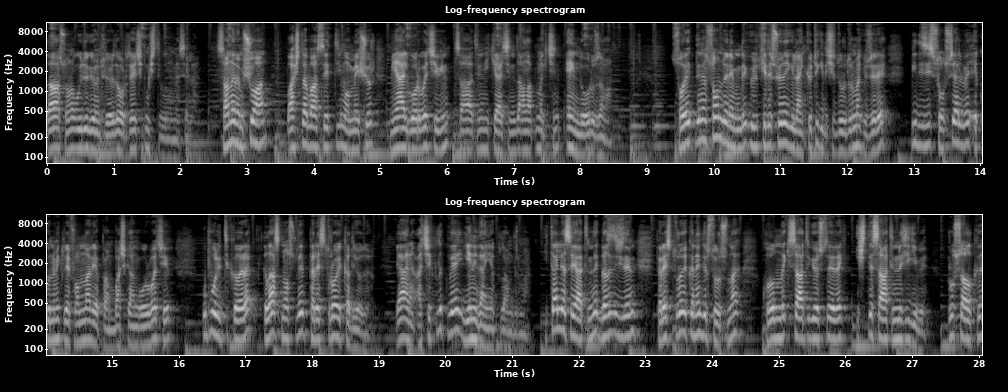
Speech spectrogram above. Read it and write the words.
daha sonra uydu görüntüleri de ortaya çıkmıştı bunun mesela. Sanırım şu an başta bahsettiğim o meşhur Mihail Gorbaçev'in saatinin hikayesini de anlatmak için en doğru zaman. Sovyetlerin son döneminde ülkede süre gelen kötü gidişi durdurmak üzere bir dizi sosyal ve ekonomik reformlar yapan Başkan Gorbaçev bu politikalara glasnost ve perestroika diyordu. Yani açıklık ve yeniden yapılandırma. İtalya seyahatinde gazetecilerin perestroika nedir sorusuna kolundaki saati göstererek işte saatimdeki gibi Rus halkı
